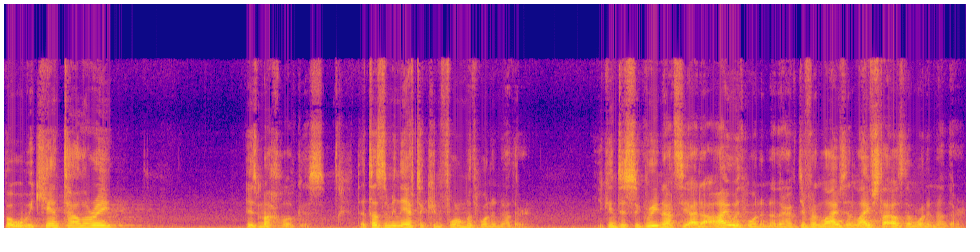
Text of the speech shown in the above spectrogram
But what we can't tolerate is machlokas. That doesn't mean they have to conform with one another. You can disagree, not see eye to eye with one another, have different lives and lifestyles than one another.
